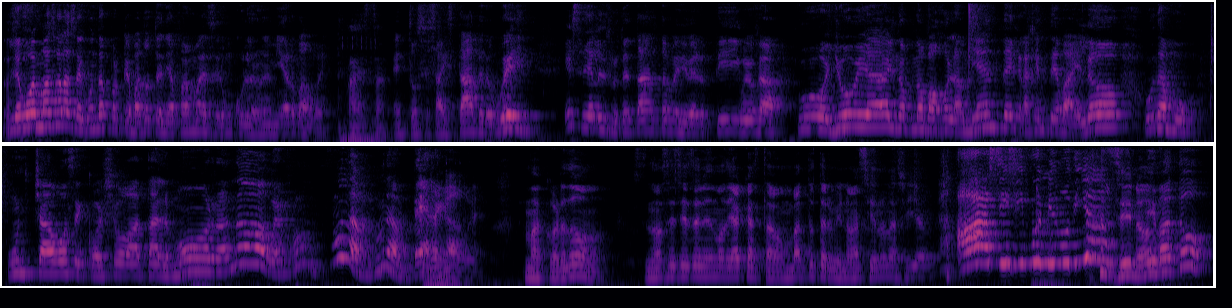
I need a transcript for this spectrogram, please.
Le voy más a la segunda porque el vato tenía fama de ser un culero de mierda, güey. Ahí está. Entonces ahí está, pero güey, ese día lo disfruté tanto, me divertí, güey, o sea, hubo lluvia y no, no bajó el ambiente, que la gente bailó, una mu- un chavo se cochó a tal morra, no, güey, fue, fue una, una verga, güey. Me acuerdo, no sé si es el mismo día que hasta un vato terminó haciendo una silla, güey. Ah, sí, sí, fue el mismo día. Sí, ¿no? El vato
